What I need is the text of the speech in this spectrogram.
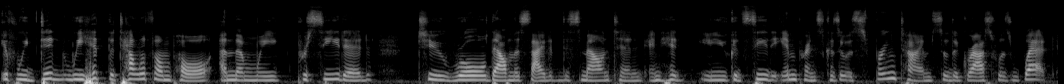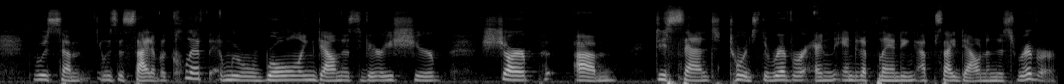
if we did, we hit the telephone pole, and then we proceeded to roll down the side of this mountain and hit you could see the imprints because it was springtime so the grass was wet. There was some it was the side of a cliff and we were rolling down this very sheer sharp um, descent towards the river and ended up landing upside down in this river.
